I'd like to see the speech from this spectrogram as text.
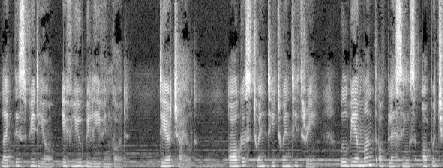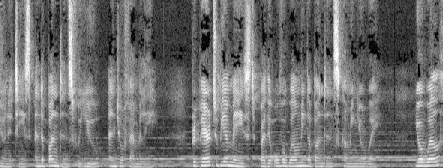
like this video if you believe in God. Dear child, August 2023 will be a month of blessings, opportunities, and abundance for you and your family. Prepare to be amazed by the overwhelming abundance coming your way. Your wealth,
